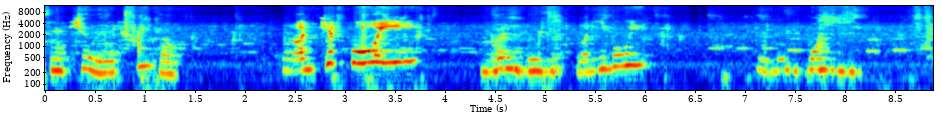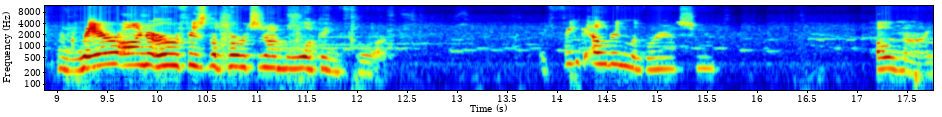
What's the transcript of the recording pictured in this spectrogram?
from killing a Treecko. Mudkip boy. Buddy boy. Muddy boy. Buddy boy. Where on earth is the person I'm looking for? I think out in the grass here. Oh my.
